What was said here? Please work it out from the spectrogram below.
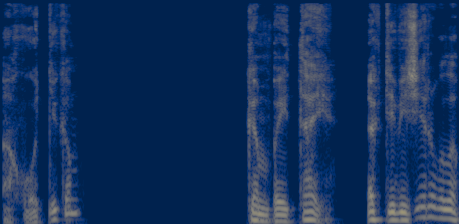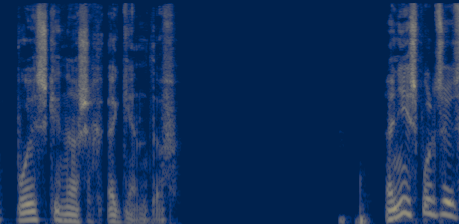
Охотником? Кампейтай активизировала поиски наших агентов. Они используют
